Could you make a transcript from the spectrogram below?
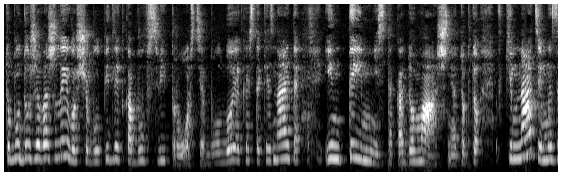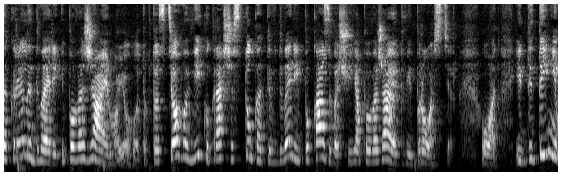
тому дуже важливо, щоб у підлітка був свій простір, було якесь таке, знаєте, інтимність така домашня. Тобто в кімнаті ми закрили двері і поважаємо його. Тобто з цього віку краще стукати в двері і показувати, що я поважаю твій простір. От. І дитині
